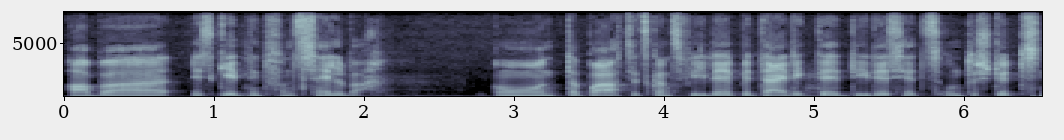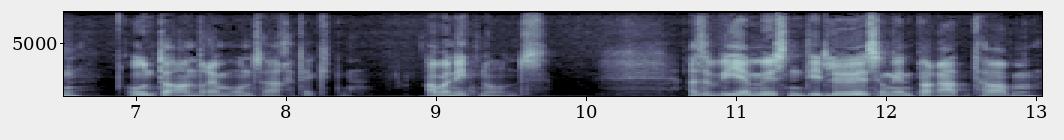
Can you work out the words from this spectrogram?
aber es geht nicht von selber. Und da braucht es jetzt ganz viele Beteiligte, die das jetzt unterstützen, unter anderem uns Architekten, aber nicht nur uns. Also wir müssen die Lösungen parat haben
